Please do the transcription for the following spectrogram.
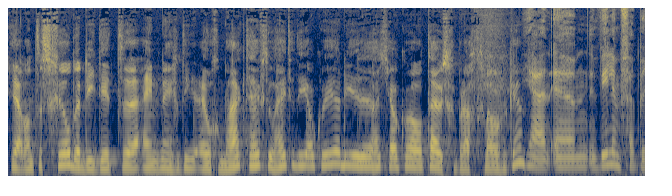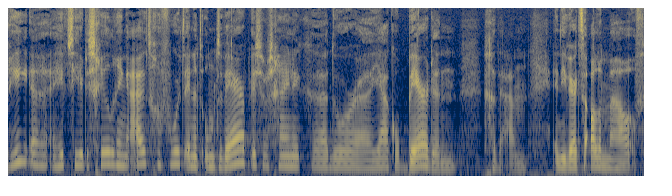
Ja, want de schilder die dit uh, eind 19e eeuw gemaakt heeft, hoe heette die ook weer? Die uh, had je ook wel thuisgebracht, geloof ik, hè? Ja, um, Willem Fabry uh, heeft hier de schilderingen uitgevoerd. En het ontwerp is waarschijnlijk door Jacob Berden gedaan. En die werkte allemaal, of,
